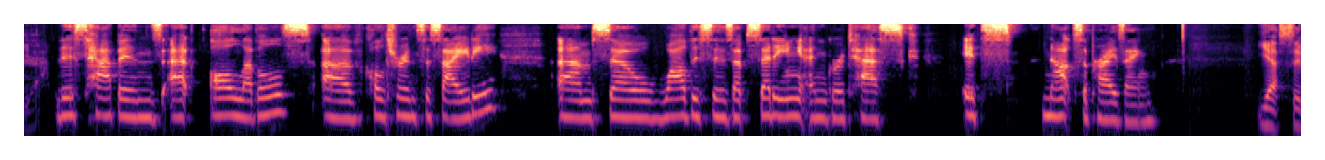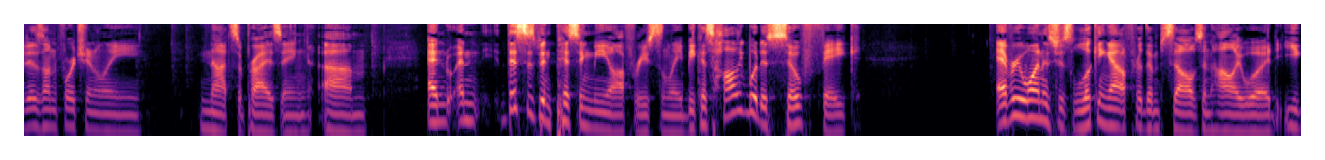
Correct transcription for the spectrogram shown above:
Yeah. This happens at all levels of culture and society. Um, so while this is upsetting and grotesque, it's not surprising. Yes, it is unfortunately not surprising. Um, and and this has been pissing me off recently because Hollywood is so fake everyone is just looking out for themselves in Hollywood. You,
